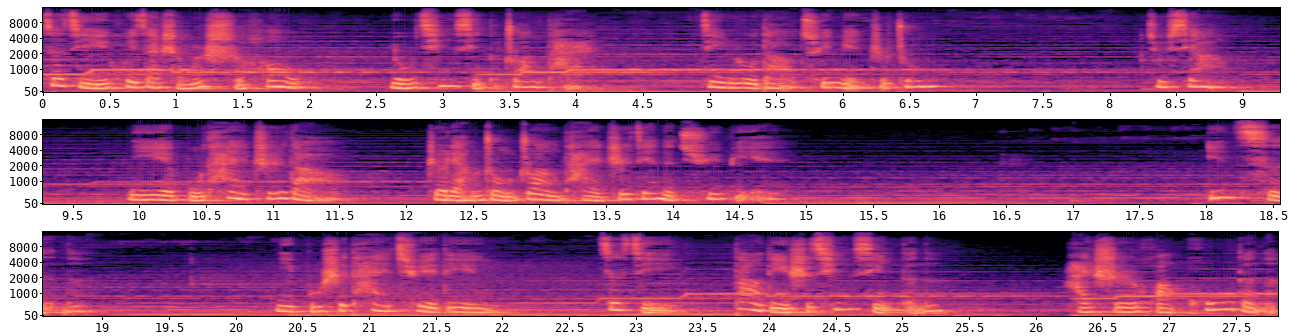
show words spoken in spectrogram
自己会在什么时候由清醒的状态进入到催眠之中。就像，你也不太知道这两种状态之间的区别，因此呢，你不是太确定自己到底是清醒的呢，还是恍惚的呢？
